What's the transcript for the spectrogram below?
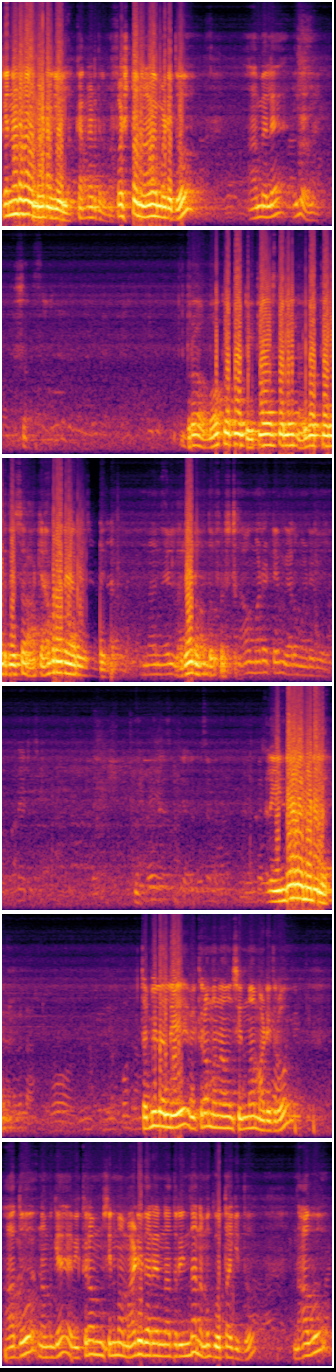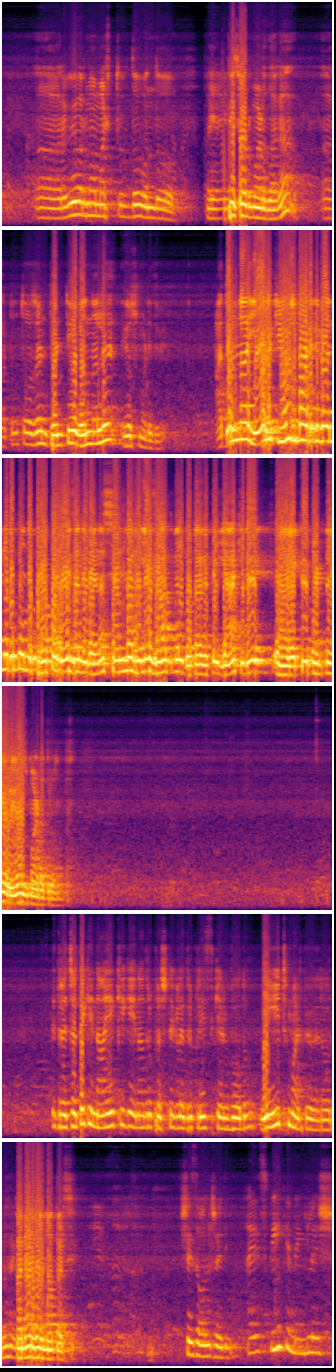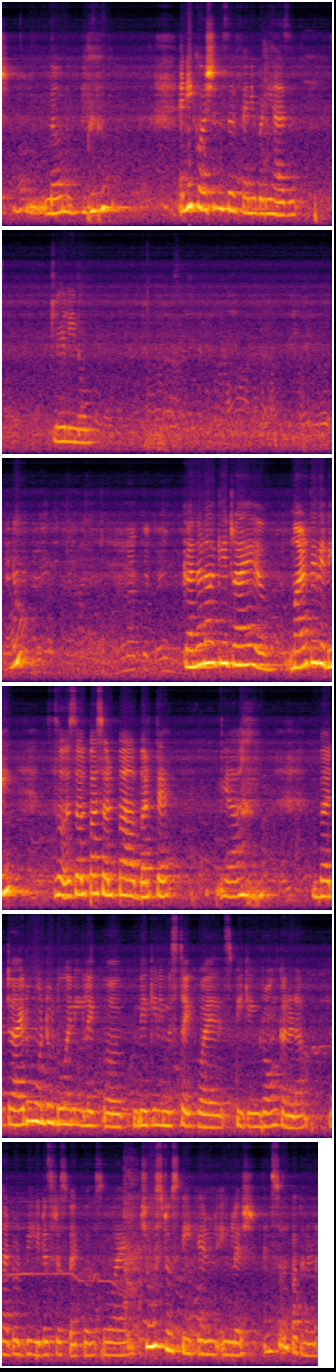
ಕನ್ನಡದಲ್ಲಿ ಮಾಡಿರಲಿಲ್ಲ. ಕನ್ನಡದಲ್ಲಿ ಫಸ್ಟ್ ನಾವೇ ಮಾಡಿದ್ದು ಆಮೇಲೆ ಇಲ್ಲ ಇಲ್ಲ. ಬ್ರೋ ಮೋಕೋಬೋಟ್ ಇತಿಹಾಸದಲ್ಲೇ ನಲವತ್ತೆರಡು ದಿವಸ ಆ ಕ್ಯಾಮ್ರಾನೇ ಯಾರು ಯೂಸ್ ಮಾಡಿಲ್ಲ. ನಾನು ಹೇಳಿಲ್ಲ ಅದೇ ನಮ್ದು ಫಸ್ಟ್ ನಾವು ಮಾಡೋ ಟೈಮ್ ಯಾರು ಮಾಡಿರಲಿಲ್ಲ. ಅಲ್ಲಿ ಇಂಡಿಯಾಲೇ ಮಾಡಿಲ್ಲ. ತಮಿಳಲ್ಲಿ ವಿಕ್ರಮ್ ಅನ್ನೋ ಒಂದು ಸಿನಿಮಾ ಮಾಡಿದ್ರು. ಅದು ನಮಗೆ ವಿಕ್ರಮ್ ಸಿನಿಮಾ ಮಾಡಿದ್ದಾರೆ ಅನ್ನೋದ್ರಿಂದ ನಮಗೆ ಗೊತ್ತಾಗಿದ್ದು. ನಾವು ಆ, ರವಿ ವರ್ಮಾ ಮಾಸ್ಟರ್ದು ಒಂದು ಎಪಿಸೋಡ್ ಮಾಡಿದಾಗ ಟೂ ತೌಸಂಡ್ ಟ್ವೆಂಟಿ ಒನ್ನಲ್ಲೇ ಯೂಸ್ ಮಾಡಿದ್ವಿ. ಅದನ್ನ ಏನಕ್ಕೆ ಯೂಸ್ ಮಾಡಿದೀವಿ ಅನ್ನೋದಕ್ಕೂ ಒಂದು ಪ್ರಾಪರ್ ರೀಸನ್ ಇದೆ. ಅಣ್ಣ ಸಿನಿಮಾ ರಿಲೀಸ್ ಆದ್ಮೇಲೆ ಗೊತ್ತಾಗುತ್ತೆ ಯಾಕೆ ಇದೇ ಎಕ್ವಿಪ್ಮೆಂಟ್ನ ಇವ್ರು ಯೂಸ್ ಮಾಡಿದ್ರು ಅಂತ. ಇದರ ಜೊತೆಗೆ ನಾಯಕಿಗೆ ಏನಾದರೂ ಪ್ರಶ್ನೆಗಳಿದ್ರೆ ಪ್ಲೀಸ್ ಕೇಳ್ಬೋದು. ವೇಟ್ ಮಾಡ್ತಿದ್ದಾರೆ ಅವರು ಕನ್ನಡದಲ್ಲಿ ಮಾತಾಡಿಸಿ. She is already I I speak in English. No, no. Any questions if anybody has it? Clearly, no. ಏನು ಕನ್ನಡಕ್ಕೆ ಟ್ರೈ ಮಾಡ್ತಿದ್ದೀನಿ ಸೊ ಸ್ವಲ್ಪ ಸ್ವಲ್ಪ ಬರ್ತೆ ಯಾ but I don't want to do any like make any mistake by speaking wrong Kannada that would be disrespectful. So I choose to speak in English and ಸ್ವಲ್ಪ ಕನ್ನಡ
